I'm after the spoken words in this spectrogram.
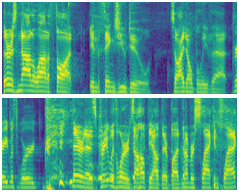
there is not a lot of thought in the things you do. So I don't believe that. Grade with word. There it is. Great with words. I'll help you out there, bud. Remember Slack and Flack?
